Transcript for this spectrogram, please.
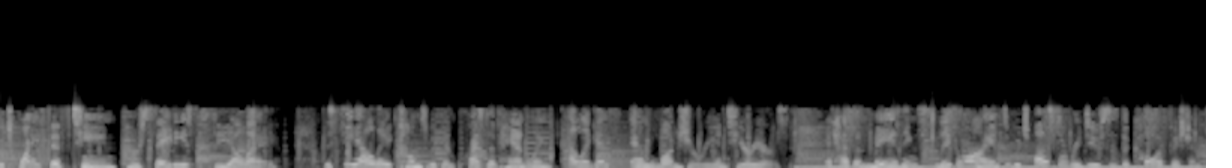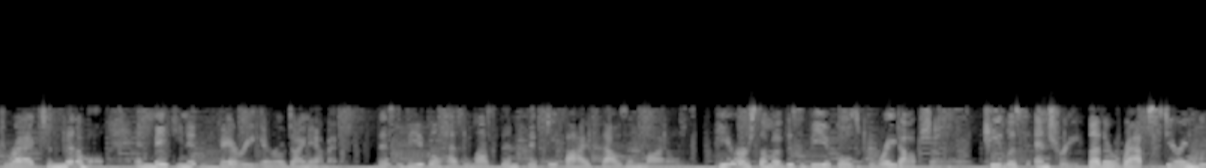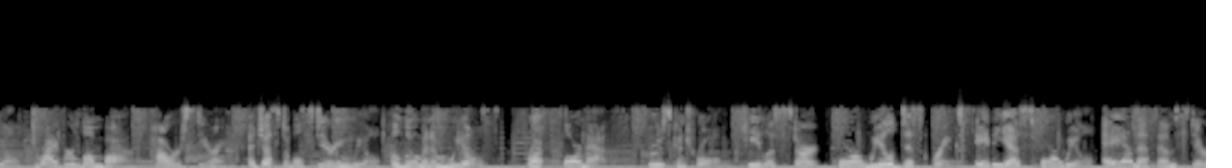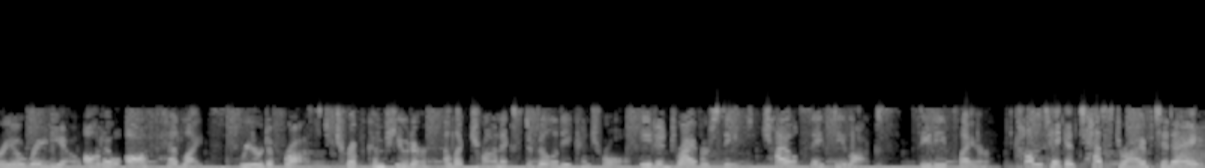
The 2015 Mercedes CLA. The CLA comes with impressive handling, elegance, and luxury interiors. It has amazing sleek lines which also reduces the coefficient drag to minimal and making it very aerodynamic. This vehicle has less than 55,000 miles. Here are some of this vehicle's great options. Keyless entry, leather wrapped steering wheel, driver lumbar, power steering, adjustable steering wheel, aluminum wheels, front floor mats, cruise control, keyless start, four-wheel disc brakes, ABS four-wheel, AM FM stereo radio, auto off headlights, rear defrost, trip computer, electronic stability control, heated driver seat, child safety locks, CD player. Come take a test drive today.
